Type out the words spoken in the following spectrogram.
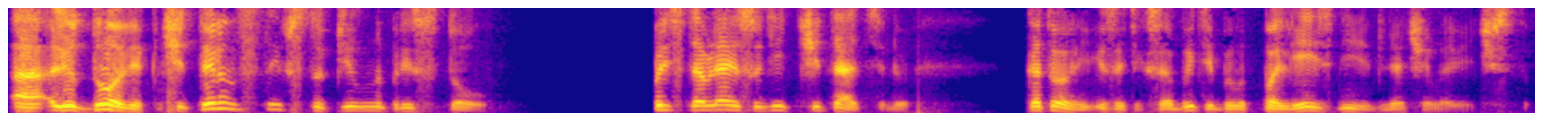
а Людовик XIV вступил на престол. Представляю судить читателю, которое из этих событий было полезнее для человечества.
